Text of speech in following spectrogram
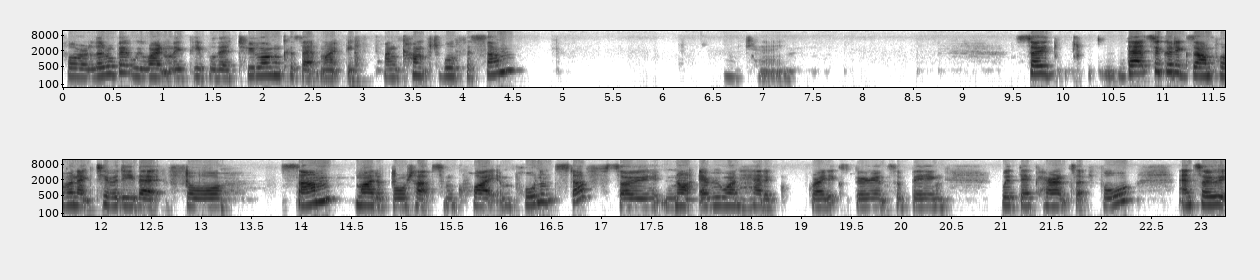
for a little bit. We won't leave people there too long because that might be uncomfortable for some. Okay. So that's a good example of an activity that for some might have brought up some quite important stuff. So not everyone had a great experience of being with their parents at four. And so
